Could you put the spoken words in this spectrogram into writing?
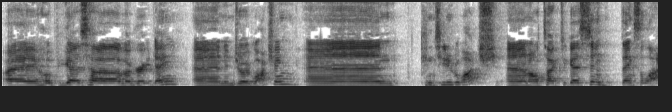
I hope you guys have a great day and enjoyed watching and continue to watch, and I'll talk to you guys soon. Thanks a lot.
